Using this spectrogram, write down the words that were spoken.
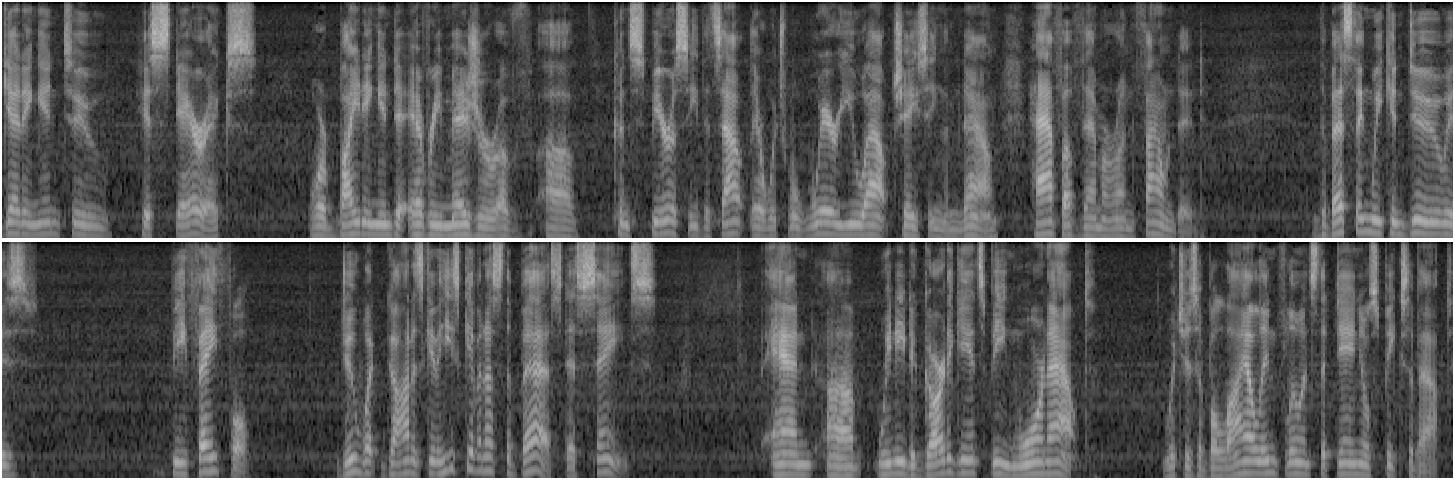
getting into hysterics or biting into every measure of uh, conspiracy that's out there which will wear you out chasing them down. Half of them are unfounded. The best thing we can do is be faithful. Do what God has given. He's given us the best as saints. And uh, we need to guard against being worn out, which is a Belial influence that Daniel speaks about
